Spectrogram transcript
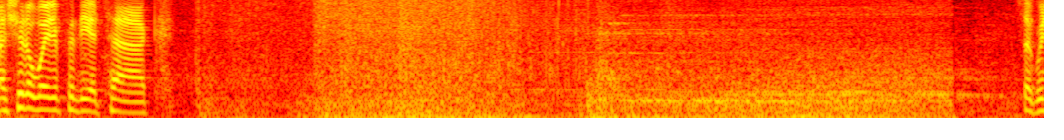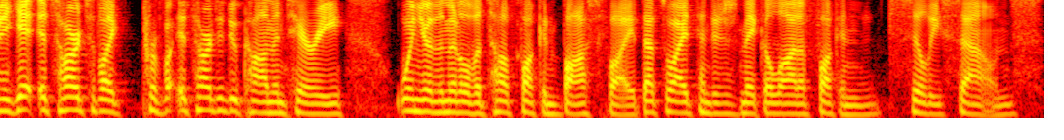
I should have waited for the attack. It's like when you get, it's hard to like, it's hard to do commentary when you're in the middle of a tough fucking boss fight. That's why I tend to just make a lot of fucking silly sounds.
